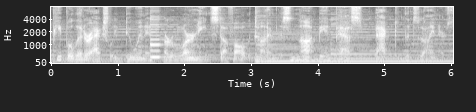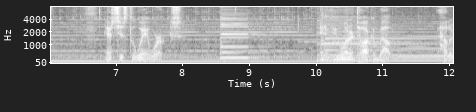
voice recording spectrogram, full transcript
people that are actually doing it are learning stuff all the time that's not being passed back to the designers. That's just the way it works. And if you want to talk about how to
